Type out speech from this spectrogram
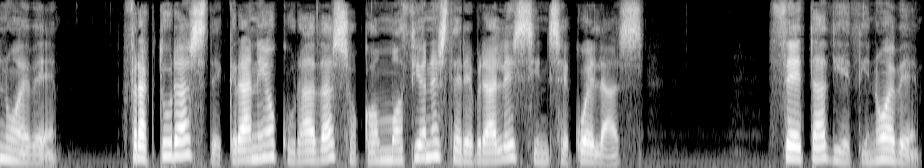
9. Fracturas de cráneo curadas o conmociones cerebrales sin secuelas. Z19.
